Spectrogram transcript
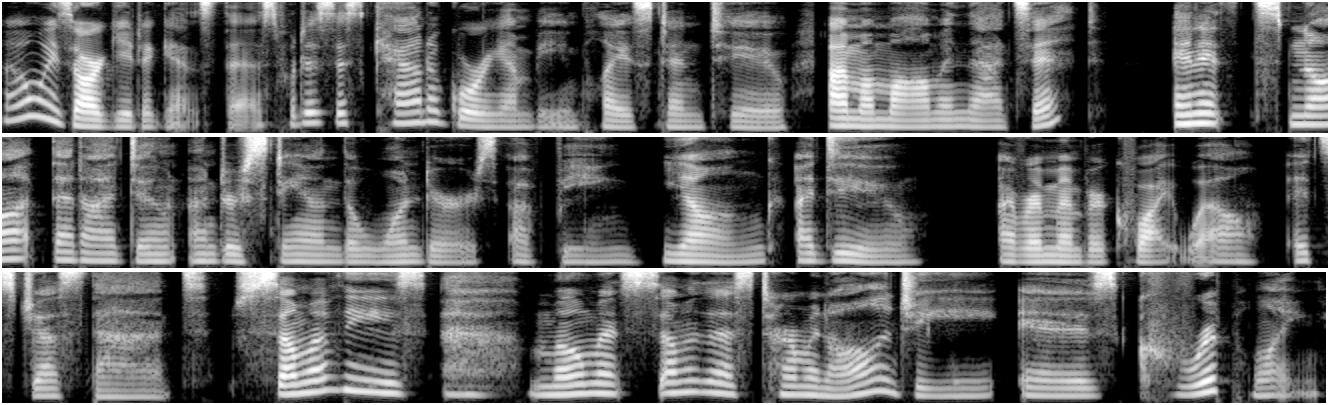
I always argued against this. What is this category I'm being placed into? I'm a mom and that's it. And it's not that I don't understand the wonders of being young. I do. I remember quite well. It's just that some of these moments, some of this terminology is crippling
